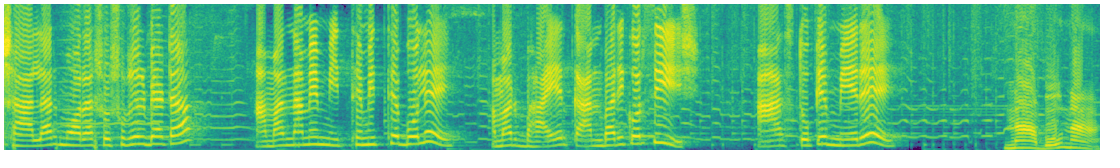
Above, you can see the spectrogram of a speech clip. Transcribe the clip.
শালার মরা শ্বশুরের বেটা? আমার নামে মিথ্যে মিথ্যে বলে আমার ভাইয়ের কান ভারী করছিস? আজ তোকে মেরে? না বউ না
